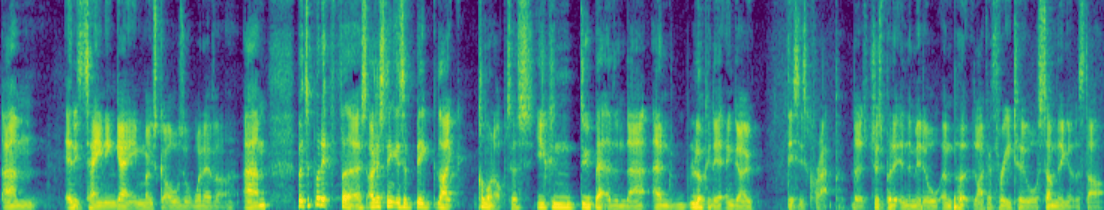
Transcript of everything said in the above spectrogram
um, entertaining game, most goals or whatever. Um, but to put it first, I just think it's a big like. Come on, Optus, you can do better than that, and look at it and go, "This is crap." Let's just put it in the middle and put like a three-two or something at the start.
